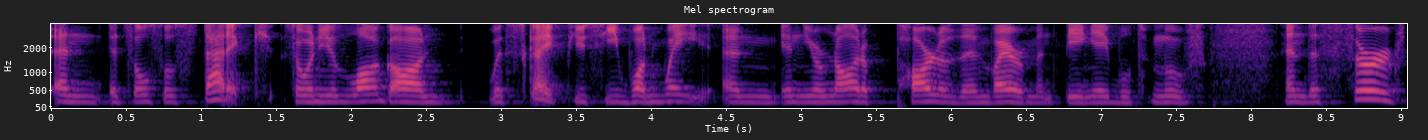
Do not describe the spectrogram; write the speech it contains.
and it's also static. So when you log on with Skype, you see one way and, and you're not a part of the environment being able to move. And the third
